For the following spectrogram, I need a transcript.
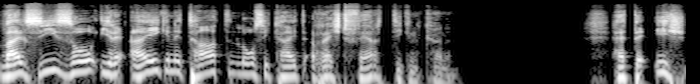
weil sie so ihre eigene Tatenlosigkeit rechtfertigen können. Hätte ich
